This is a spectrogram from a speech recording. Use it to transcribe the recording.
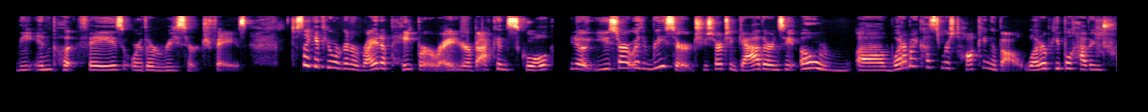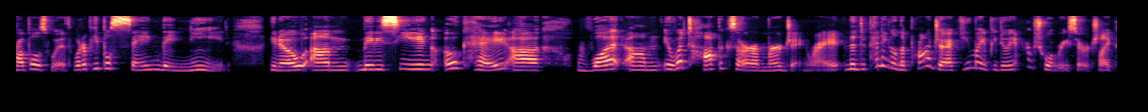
the input phase or the research phase. Just like if you were going to write a paper, right? You're back in school, you know, you start with research. You start to gather and say, oh, uh, what are my customers talking about? What are people having troubles with? What are people saying they need? You know, um, maybe seeing, okay, uh, what um, you know, what topics are emerging, right? And then depending on the project, you might be doing actual research, like,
